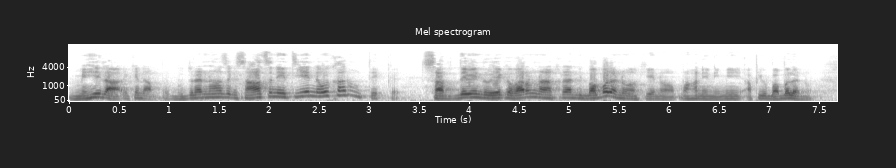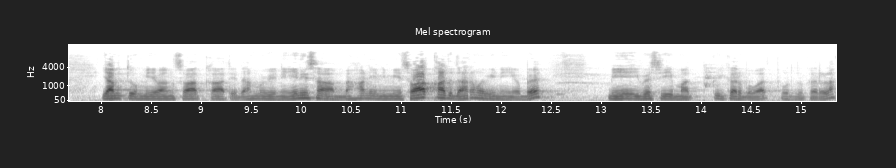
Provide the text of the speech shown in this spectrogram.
මෙහිලා ඒ කියන්නේ බුදුරණවහන්සේගේ ශාසනයේ තියෙන ওই කරුණුත් එක්ක සද්දෙවිඳු ඒක වර්ණනා කරද්දි බබලනවා කියනවා මහණෙනි මේ අපිව බබලනවා. යම්තු මේවං ස්වාක්ඛාතේ ධම්ම විනේ. ඒ නිසා මහණෙනි මේ ස්වාක්ඛාත ධර්ම විනේ ඔබ මේ ඉවසීමත් විකර බවත් පුරුදු කරලා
